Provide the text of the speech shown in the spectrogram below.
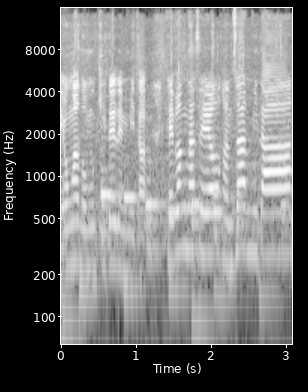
영화 너무 기대됩니다. 대박 나세요. 감사합니다.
